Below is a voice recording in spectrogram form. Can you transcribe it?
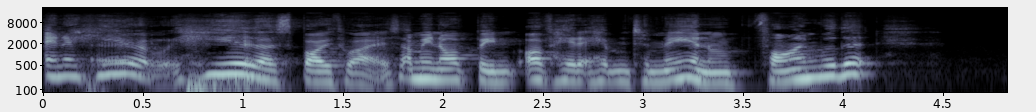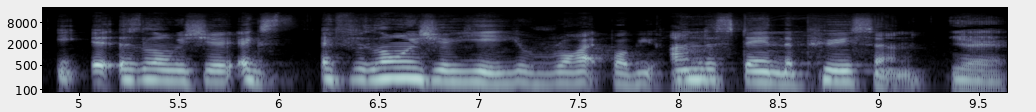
And I hear hear this both ways. I mean, I've been I've had it happen to me, and I'm fine with it. As long as you if as long as you're yeah, you're right, Bob. You mm. understand the person. Yeah,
